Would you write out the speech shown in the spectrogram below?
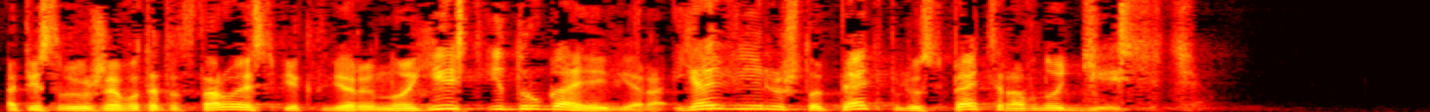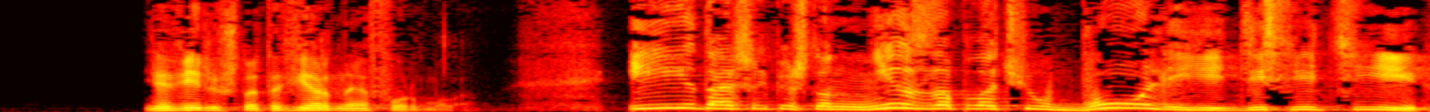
описывая уже вот этот второй аспект веры, но есть и другая вера. Я верю, что 5 плюс 5 равно 10. Я верю, что это верная формула. И дальше пишет он, не заплачу более 10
